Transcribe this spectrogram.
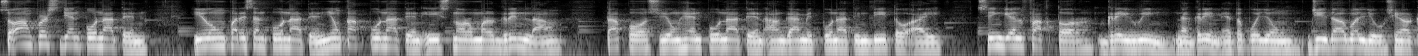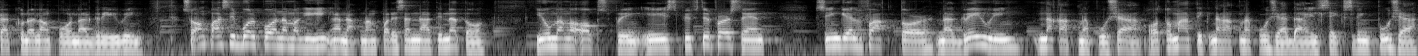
So ang first gen po natin, yung parisan po natin, yung cock po natin is normal green lang. Tapos yung hen po natin, ang gamit po natin dito ay single factor gray wing na green. Ito po yung GW, sinorkat ko na lang po na gray wing. So ang possible po na magiging anak ng parisan natin na to, yung mga offspring is 50% single factor na gray wing, nakak na po siya. Automatic nakak na po siya dahil sex link po siya.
